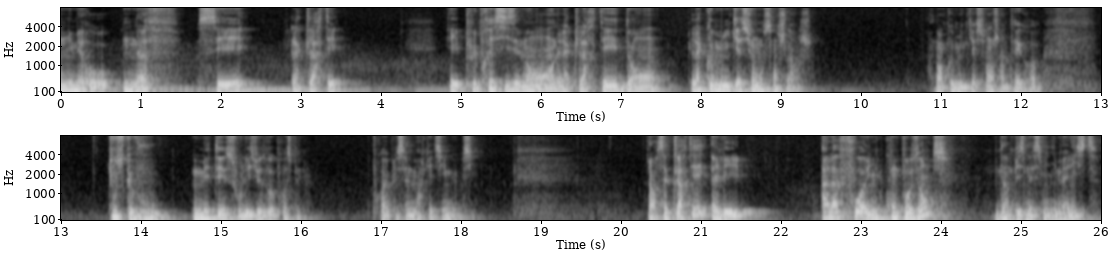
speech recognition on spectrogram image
numéro 9, c'est la clarté. Et plus précisément, la clarté dans la communication au sens large. Dans communication, j'intègre tout ce que vous mettez sous les yeux de vos prospects appeler ça le marketing aussi. Alors cette clarté, elle est à la fois une composante d'un business minimaliste,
